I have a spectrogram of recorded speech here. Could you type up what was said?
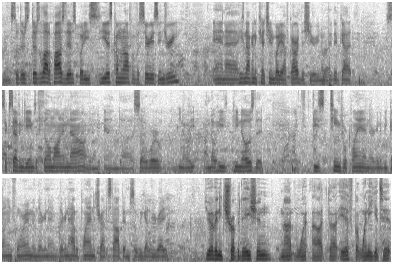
you know, so there's there's a lot of positives, but he's he is coming off of a serious injury, and uh, he's not going to catch anybody off guard this year. You know, right. they've got six seven games of film on him now, and and uh, so we're you know he, I know he he knows that these teams we're playing are going to be gunning for him, and they're going to they're going to have a plan to try to stop him. So we got to be ready. Do you have any trepidation, not when, uh, if, but when he gets hit?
